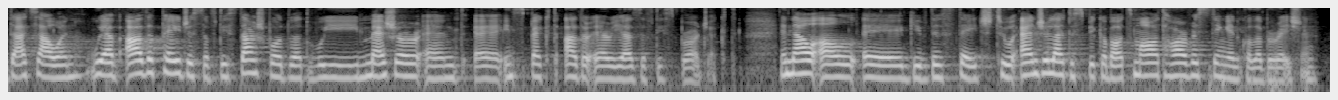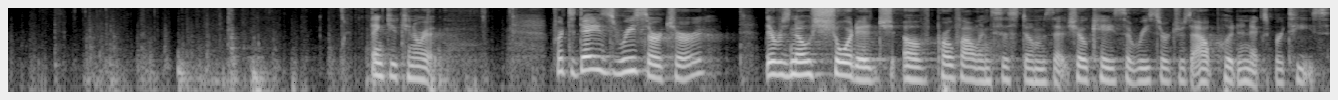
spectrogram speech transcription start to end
That's our, we have other pages of this dashboard that we measure and uh, inspect other areas of this project. And now I'll uh, give the stage to Angela to speak about smart harvesting and collaboration. Thank you, Kinneret. For today's researcher, there is no shortage of profiling systems that showcase a researcher's output and expertise.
